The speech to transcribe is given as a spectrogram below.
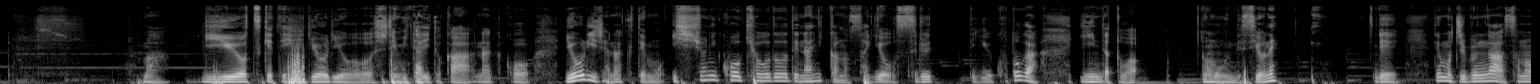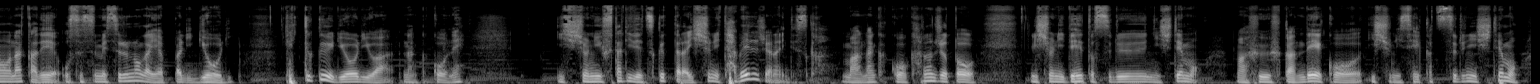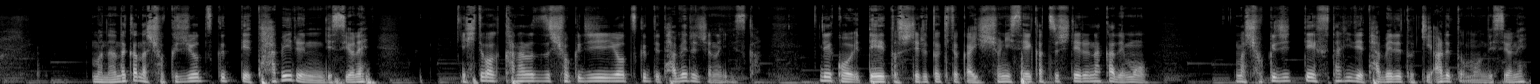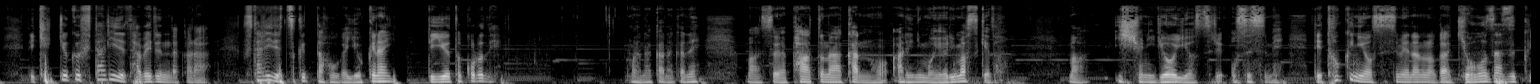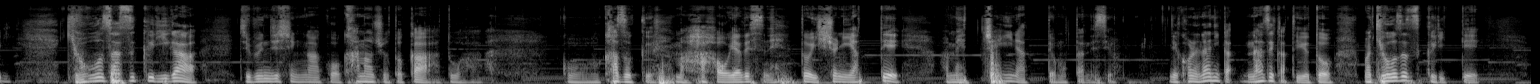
うまあ理由をつけて料理をしてみたりとか何かこう料理じゃなくても一緒にこう共同で何かの作業をするっていうことがいいんだとは思うんですよね。ででも自分がその中でおすすめするのがやっぱり料理。結局料理はなんかこうね一緒に2人で作ったら一緒に食べるじゃないですか。まあなんかこう彼女と一緒にデートするにしてもまあ夫婦間でこう一緒に生活するにしてもまあなんだかんだ食事を作って食べるんですよね。人は必ず食事を作って食べるじゃないですか。でこうデートしてる時とか一緒に生活してる中でも、まあ、食事って2人で食べる時あると思うんですよね。で結局2人で食べるんだから2人で作った方が良くないっていうところでまあなかなかねまあそれはパートナー間のあれにもよりますけどまあ一緒に料理をするおすすめで特におすすめなのが餃子作り餃子作りが自分自身がこう彼女とかあとはこう家族、まあ、母親ですねと一緒にやってあめっちゃいいなって思ったんですよ。でこれ何かなぜかというと、まあ、餃子作りって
